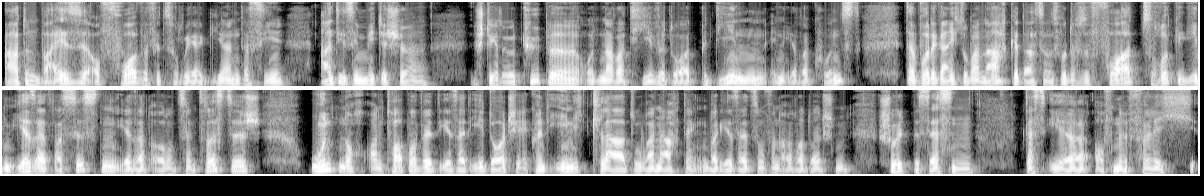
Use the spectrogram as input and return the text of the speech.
Art und Weise auf Vorwürfe zu reagieren, dass sie antisemitische Stereotype und Narrative dort bedienen in ihrer Kunst. Da wurde gar nicht drüber nachgedacht, sondern es wurde sofort zurückgegeben, ihr seid Rassisten, ihr seid eurozentristisch und noch on top of it, ihr seid eh Deutsche, ihr könnt eh nicht klar drüber nachdenken, weil ihr seid so von eurer deutschen Schuld besessen, dass ihr auf eine völlig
